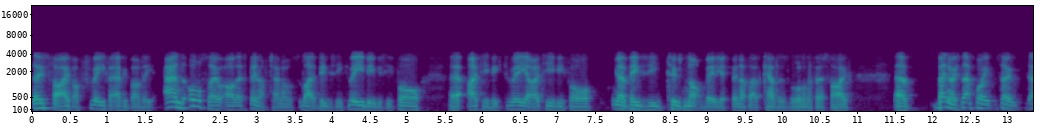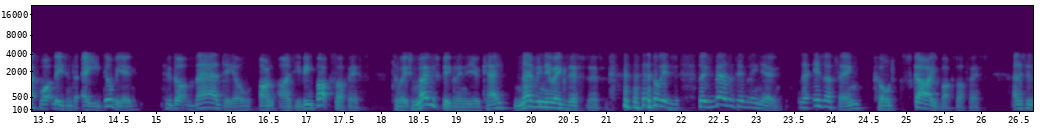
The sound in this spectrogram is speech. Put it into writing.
those five are free for everybody, and also are their spin-off channels like BBC Three, BBC Four. uh, ITV3, ITV4. You know, BBC Two's not really a spin-off. That's counted as the one of the first five. Uh, but anyway, so that point, so that's what leads into AEW, who got their deal on ITV box office, to which most people in the UK never knew existed. so it's relatively new. There is a thing called Sky box office, and this is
